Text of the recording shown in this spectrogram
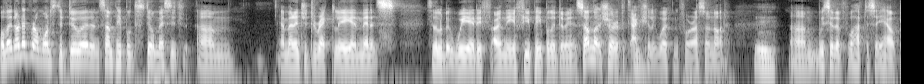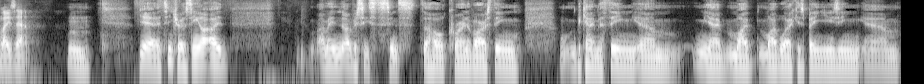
Although not everyone wants to do it, and some people still message um, our manager directly, and then it's it's a little bit weird if only a few people are doing it. So I'm not sure if it's actually working for us or not. Mm. Um, we sort of will have to see how it plays out. Mm. Yeah, it's interesting. I, I, I mean, obviously, since the whole coronavirus thing became a thing, um, you know, my my work has been using. Um,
